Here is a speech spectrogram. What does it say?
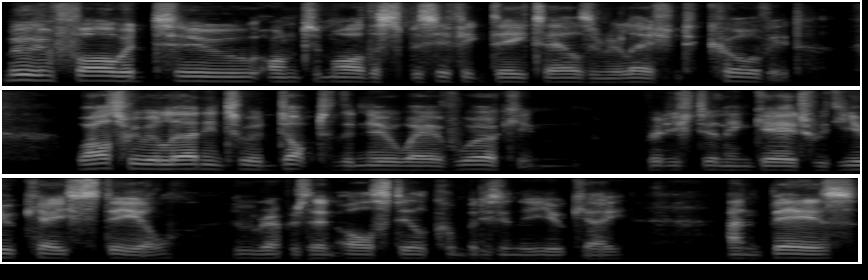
Moving forward to onto more of the specific details in relation to COVID. Whilst we were learning to adopt the new way of working, British Steel engaged with UK Steel, who represent all steel companies in the UK, and BAYS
